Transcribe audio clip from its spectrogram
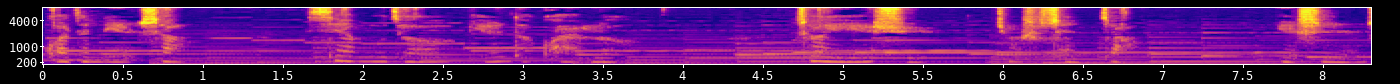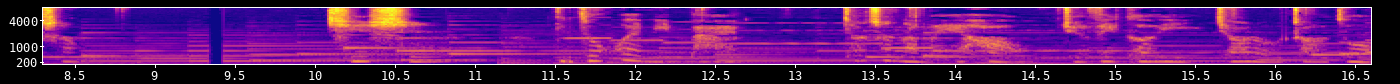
挂在脸上，羡慕着别人的快乐。这也许就是成长，也是人生。其实，你终会明白，真正的美好绝非刻意娇柔造作，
